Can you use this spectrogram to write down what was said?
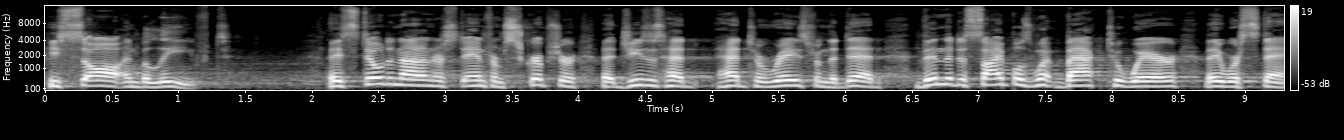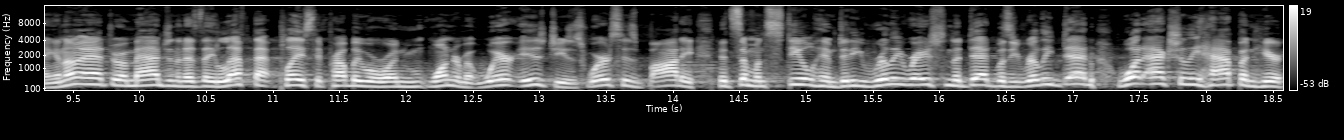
He saw and believed. They still did not understand from Scripture that Jesus had had to raise from the dead. Then the disciples went back to where they were staying. And I have to imagine that as they left that place, they probably were in wonderment where is Jesus? Where's his body? Did someone steal him? Did he really raise from the dead? Was he really dead? What actually happened here?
